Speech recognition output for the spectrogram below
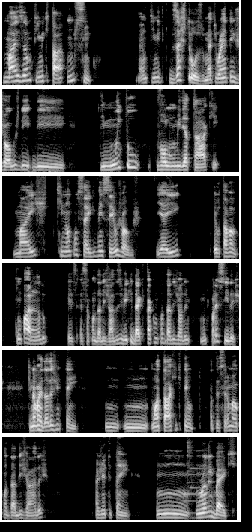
mas é um time que tá 1-5. É um time desastroso. Matt Ryan tem jogos de, de, de muito volume de ataque, mas que não consegue vencer os jogos. E aí eu tava comparando essa quantidade de jardas e vi que deck tá com quantidade de jardas muito parecidas. Que na verdade a gente tem um, um, um ataque que tem a terceira maior quantidade de jardas. A gente tem um, um running back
